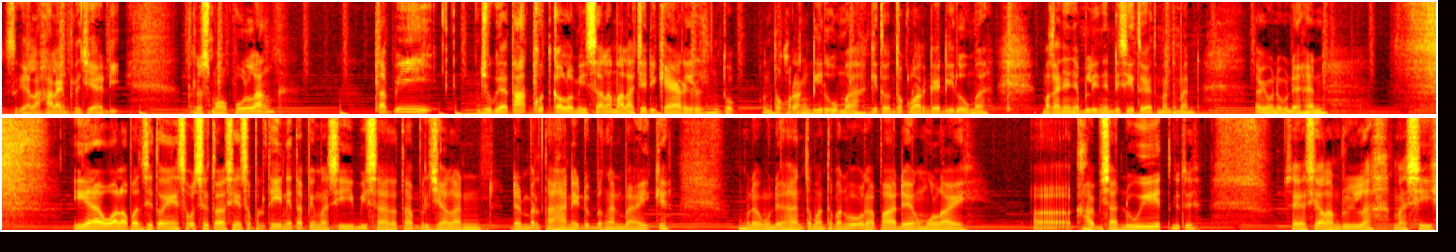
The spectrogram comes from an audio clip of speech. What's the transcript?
segala hal yang terjadi. Terus mau pulang tapi juga takut kalau misalnya malah jadi carrier untuk untuk orang di rumah gitu untuk keluarga di rumah. Makanya nyebelinnya di situ ya teman-teman. Tapi mudah-mudahan ya walaupun situasinya situasinya seperti ini tapi masih bisa tetap berjalan dan bertahan hidup dengan baik ya. Mudah-mudahan teman-teman beberapa ada yang mulai uh, kehabisan duit gitu saya sih alhamdulillah masih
